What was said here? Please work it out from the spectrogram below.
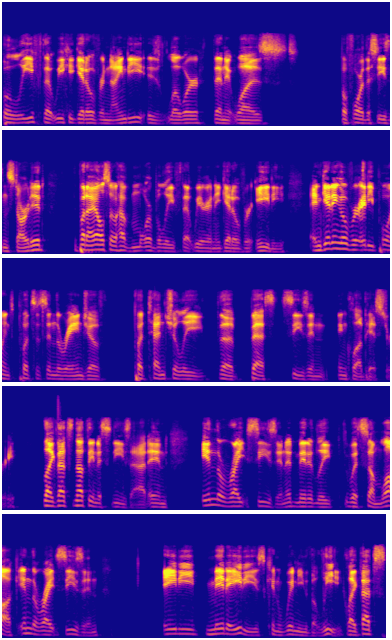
belief that we could get over 90 is lower than it was before the season started. But I also have more belief that we are going to get over 80. And getting over 80 points puts us in the range of potentially the best season in club history. Like that's nothing to sneeze at. And in the right season, admittedly with some luck, in the right season, 80 mid 80s can win you the league. Like that's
